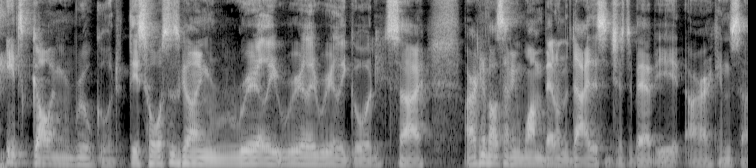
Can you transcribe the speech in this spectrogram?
it's going real good. This horse is going really, really, really good. So I reckon if I was having one bet on the day, this is just about be it. I reckon so.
